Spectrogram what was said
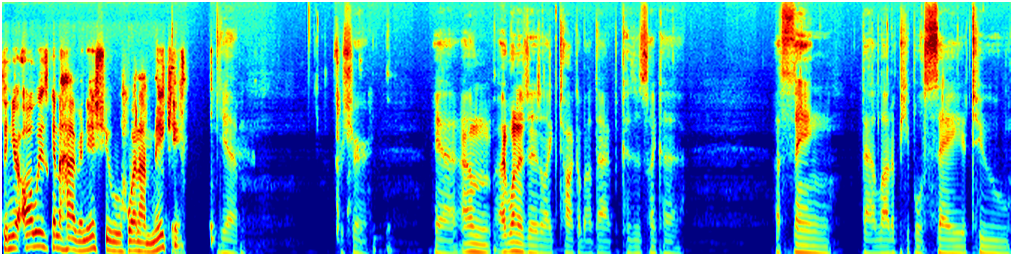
then you're always going to have an issue with what I'm making. yeah, for sure. Yeah, um, I wanted to like talk about that because it's like a a thing that a lot of people say to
